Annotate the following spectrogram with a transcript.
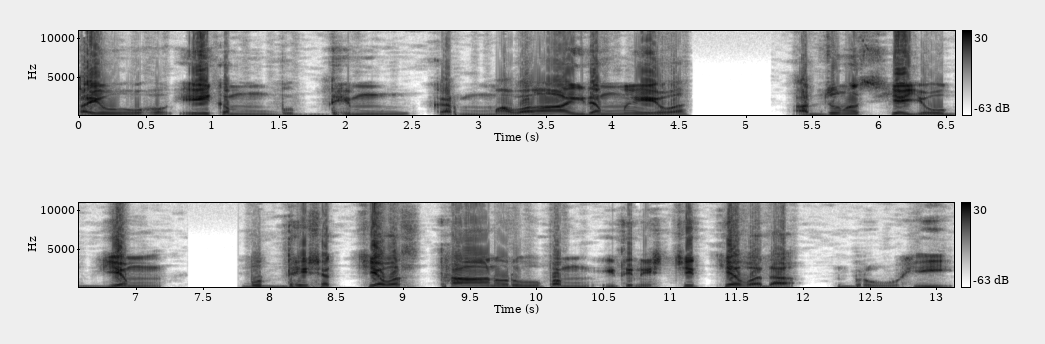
తయోః ఏకం బుద్ధిం కర్మ వా ఇదం ఏవ అర్జునస్య యోగ్యం బుద్ధిశక్త్యవస్థానురూపం ఇది నిశ్చిత్య వద బ్రూహి.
